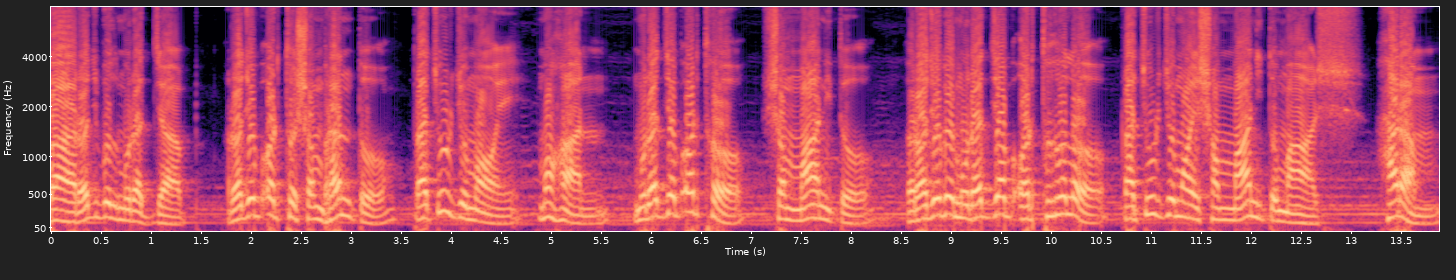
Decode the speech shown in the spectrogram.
বা রজবুল মুরাজ্জাব। রজব অর্থ সম্ভ্রান্ত, প্রাচুর্যময়, মহান। মুরাজ্জাব অর্থ সম্মানিত। রজবে মুরাজ্জাব অর্থ হল প্রাচুর্যময় সম্মানিত মাস। হারাম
